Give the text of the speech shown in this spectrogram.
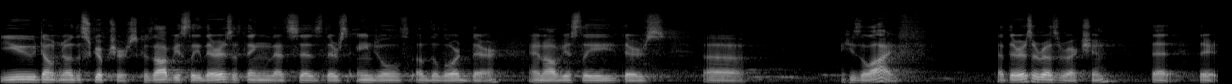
You don't know the scriptures, because obviously there is a thing that says there's angels of the Lord there, and obviously there's uh, he's alive, that there is a resurrection, that there,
